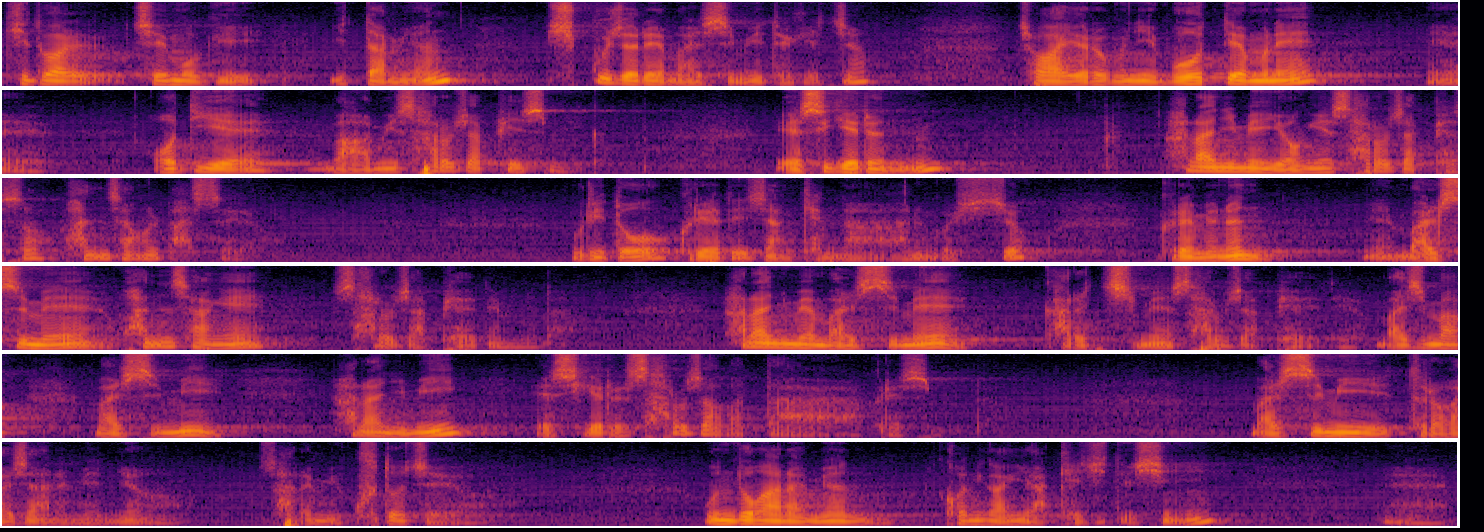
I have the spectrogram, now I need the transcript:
기도할 제목이 있다면 19절의 말씀이 되겠죠. 저와 여러분이 무엇 때문에 어디에 마음이 사로잡혀 있습니까? 에스겔은 하나님의 영에 사로잡혀서 환상을 봤어요. 우리도 그래야 되지 않겠나 하는 것이죠. 그러면은 말씀의 환상에 사로잡혀야 됩니다. 하나님의 말씀에 가르침에 사로잡혀야 돼요. 마지막 말씀이 하나님이 에스겔을 사로잡았다 그랬습니다. 말씀이 들어가지 않으면요 사람이 굳어져요. 운동 안 하면 건강이 약해지듯이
